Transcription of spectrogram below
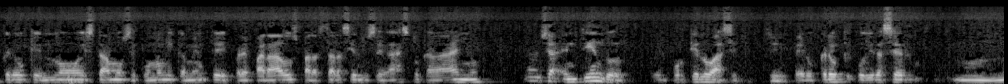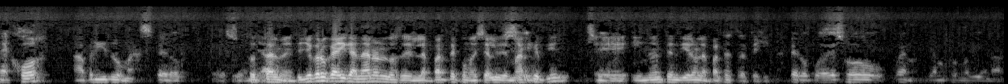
creo que no estamos económicamente preparados para estar haciendo ese gasto cada año. O sea, entiendo el por qué lo hacen, pero creo que pudiera ser mm, mejor abrirlo más, pero Totalmente. Yo creo que ahí ganaron los de la parte comercial y de marketing eh, y no entendieron la parte estratégica. Pero por eso, bueno, ya mejor no digo nada.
